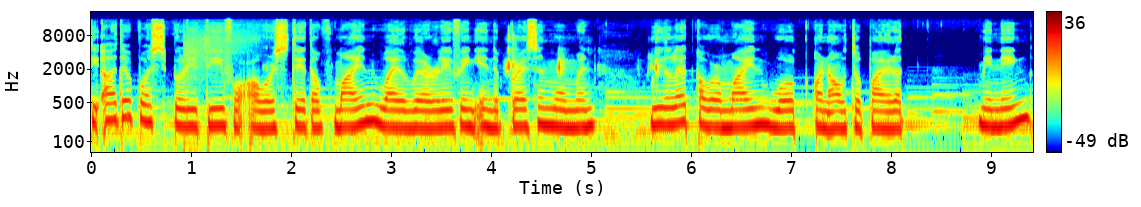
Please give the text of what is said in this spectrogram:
The other possibility for our state of mind while we're living in the present moment, we let our mind work on autopilot, meaning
